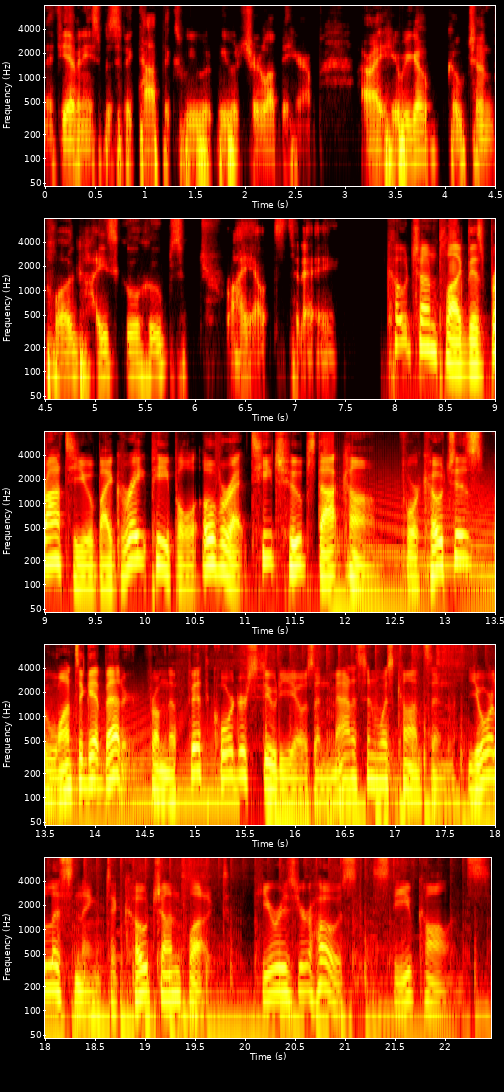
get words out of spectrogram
If you have any specific topics, we would we would sure love to hear them. All right, here we go. Coach Unplugged High School Hoops tryouts today. Coach Unplugged is brought to you by great people over at teachhoops.com for coaches who want to get better. From the fifth quarter studios in Madison, Wisconsin, you're listening to Coach Unplugged. Here is your host, Steve Collins.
